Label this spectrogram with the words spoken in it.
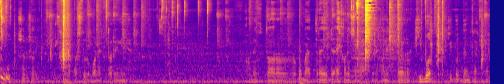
Uh sorry sorry. Lepas dulu konektor ini ya konektor baterai eh konektor konektor keyboard keyboard dan trackpad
